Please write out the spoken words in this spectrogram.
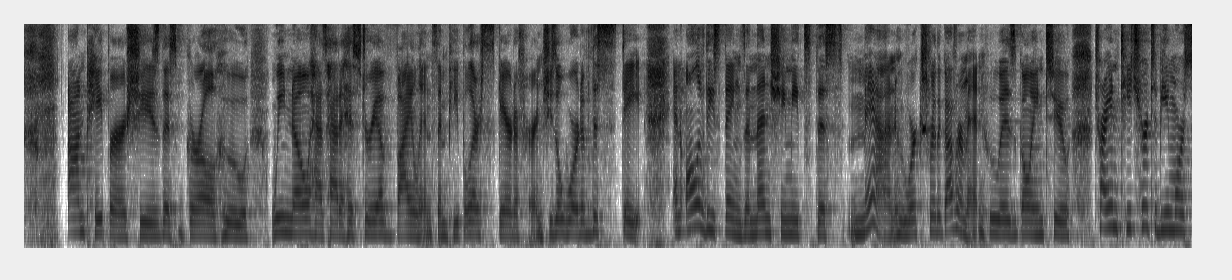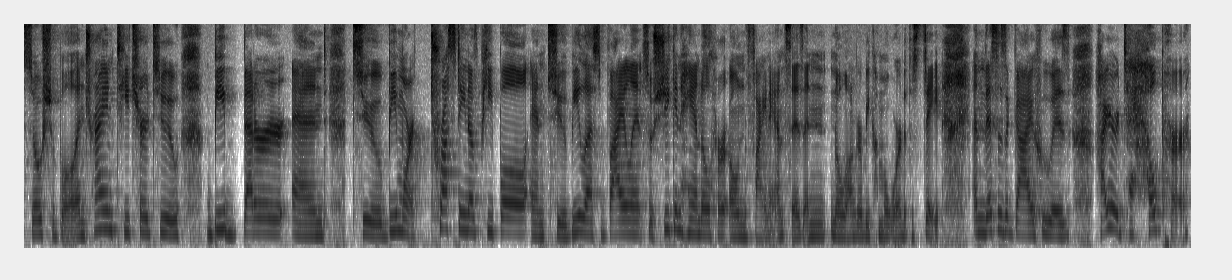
on paper she's this girl who we know has had a history of violence and people are scared of her and she's a ward of the state and all of these things. And then she meets this man who works for the government who is going to try and teach her to be more sociable and try and teach her to be better and to be more trusting of people and to be less violent so she can handle her own finances and no longer become a ward of the state. And this is a guy who is hired to help her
